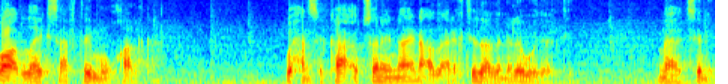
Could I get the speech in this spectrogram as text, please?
oo aad like saartay muuqaalka. Waxaanse kaa codsanaynaa in aad aragtidaada nala wadaagtid mahadsanid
